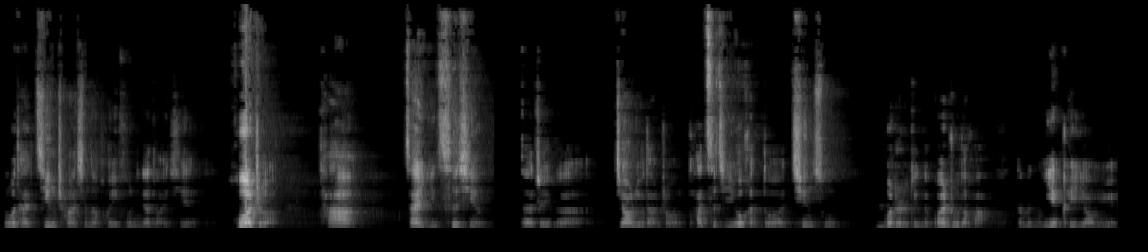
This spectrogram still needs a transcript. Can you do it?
如果他经常性的回复你的短信，或者他在一次性的这个交流当中，他自己有很多倾诉或者是对你的关注的话，那么你也可以邀约。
